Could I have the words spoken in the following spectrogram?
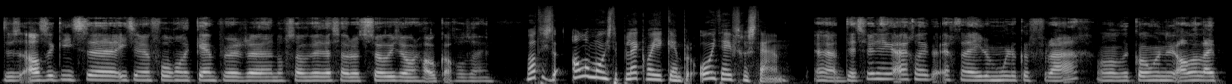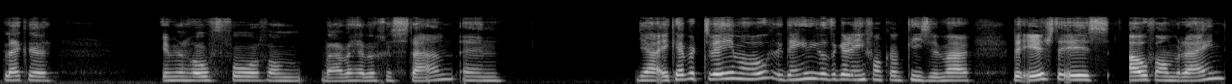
Dus als ik iets, uh, iets in een volgende camper uh, nog zou willen, zou dat sowieso een houtkachel zijn. Wat is de allermooiste plek waar je camper ooit heeft gestaan? Ja, dit vind ik eigenlijk echt een hele moeilijke vraag. Want er komen nu allerlei plekken in mijn hoofd voor van waar we hebben gestaan. En ja, ik heb er twee in mijn hoofd. Ik denk niet dat ik er één van kan kiezen. Maar de eerste is Au van Rijn.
